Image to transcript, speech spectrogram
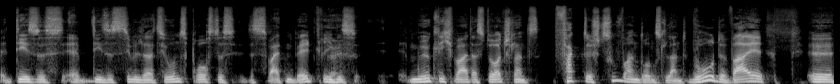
dieses äh, dieses Zivilisationsbruchs des, des Zweiten Weltkrieges möglich war, dass Deutschland faktisch Zuwanderungsland wurde, weil äh,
